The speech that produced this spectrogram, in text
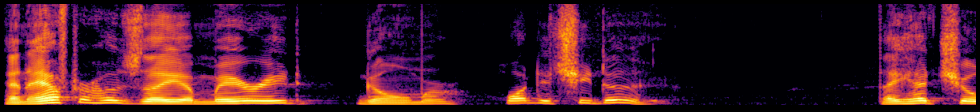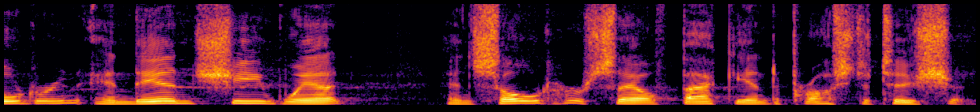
And after Hosea married Gomer, what did she do? They had children, and then she went and sold herself back into prostitution.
